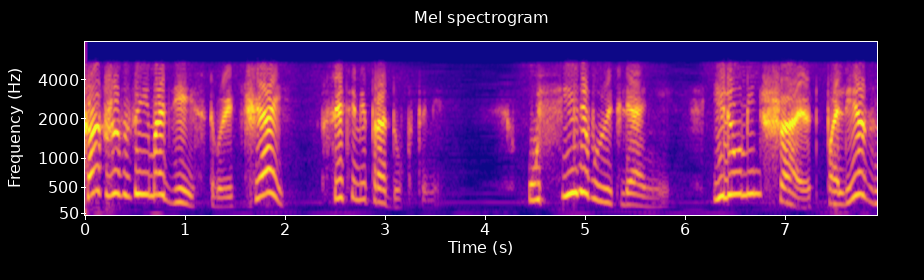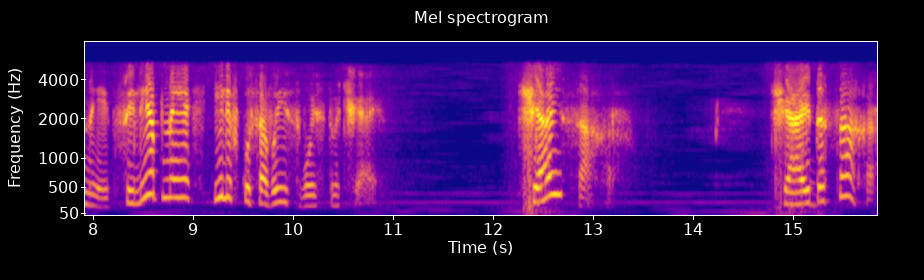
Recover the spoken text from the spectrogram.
Как же взаимодействует чай с этими продуктами? Усиливают ли они или уменьшают полезные, целебные или вкусовые свойства чая? Чай и сахар. Чай да сахар.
